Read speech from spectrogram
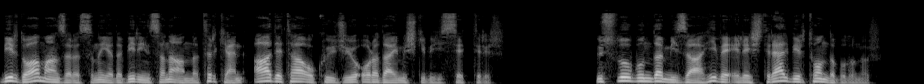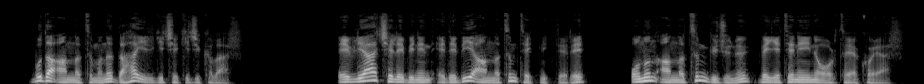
bir doğa manzarasını ya da bir insanı anlatırken adeta okuyucuyu oradaymış gibi hissettirir. Üslubunda mizahi ve eleştirel bir ton da bulunur. Bu da anlatımını daha ilgi çekici kılar. Evliya Çelebi'nin edebi anlatım teknikleri, onun anlatım gücünü ve yeteneğini ortaya koyar.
